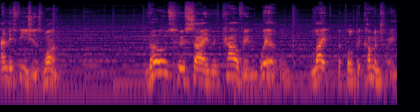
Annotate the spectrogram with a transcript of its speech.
and Ephesians 1. Those who side with Calvin will, like the pulpit commentary,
